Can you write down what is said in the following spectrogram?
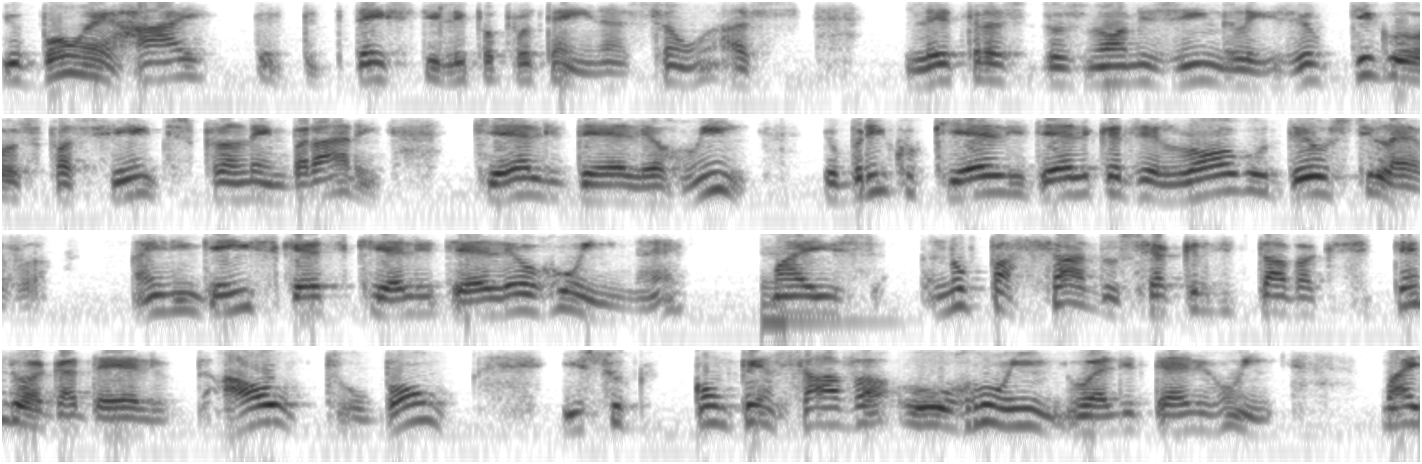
E o bom é High density lipoproteína, são as letras dos nomes em inglês. Eu digo aos pacientes para lembrarem que LDL é ruim, eu brinco que LDL quer dizer logo Deus te leva. Aí ninguém esquece que LDL é ruim, né? É. Mas no passado se acreditava que se tendo o HDL alto, bom, isso compensava o ruim, o LDL ruim mas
